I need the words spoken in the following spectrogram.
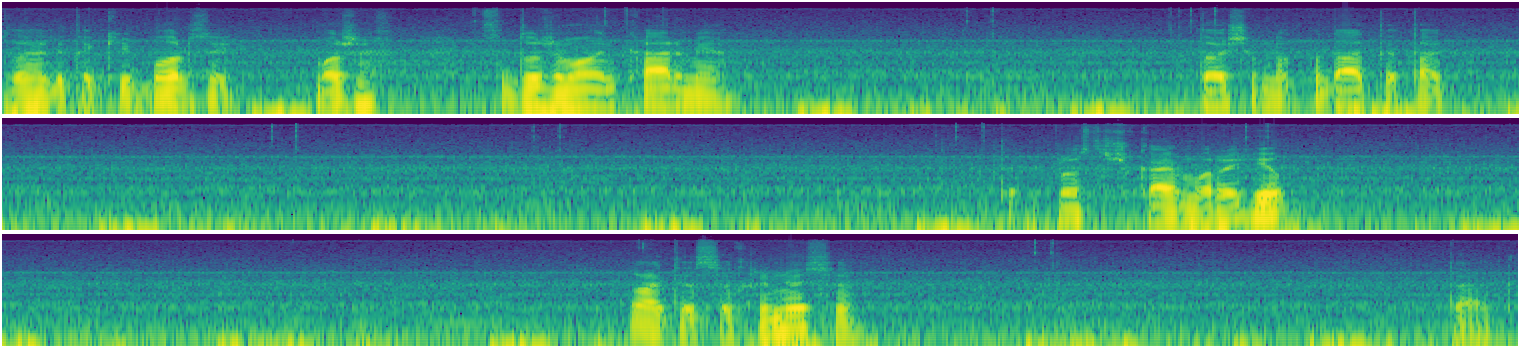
взагалі такий борзий. Може це дуже маленька армія. То, щоб нападати, так. Так, Просто шукаємо ворогів. Давайте я сохранюся. Так.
